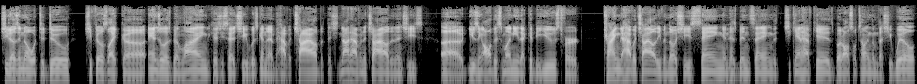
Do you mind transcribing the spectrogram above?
She doesn't know what to do. She feels like uh, Angela's been lying because she said she was gonna have a child, but then she's not having a child, and then she's uh using all this money that could be used for trying to have a child, even though she's saying and has been saying that she can't have kids, but also telling them that she will.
